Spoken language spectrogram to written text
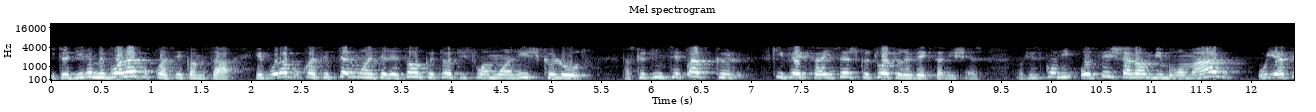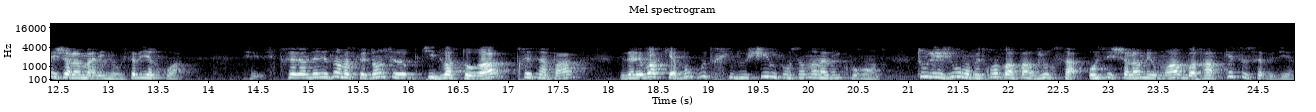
Il te dirait, mais voilà pourquoi c'est comme ça. Et voilà pourquoi c'est tellement intéressant que toi tu sois moins riche que l'autre. Parce que tu ne sais pas ce, que, qui fait avec sa richesse que toi tu aurais fait avec sa richesse. Donc c'est ce qu'on dit, Ose Shalom Bimromav ou Yase Shalom Alinu. Ça veut dire quoi? C'est très intéressant parce que dans ce petit Dvar Torah, très sympa, vous allez voir qu'il y a beaucoup de chidushim concernant la vie courante. Tous les jours, on fait trois fois par jour ça. Ose Shalom Bimromav Qu'est-ce que ça veut dire?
